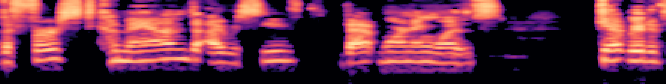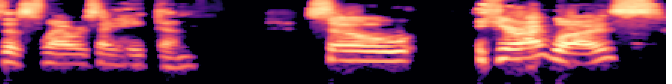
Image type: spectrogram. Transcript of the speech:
the first command I received that morning was get rid of those flowers. I hate them. So here I was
